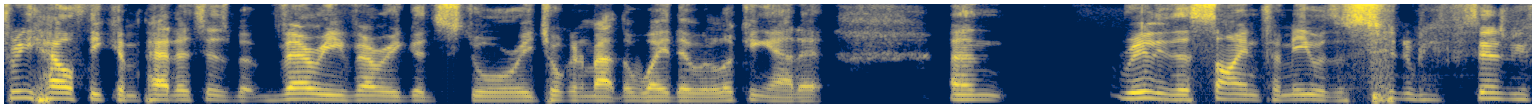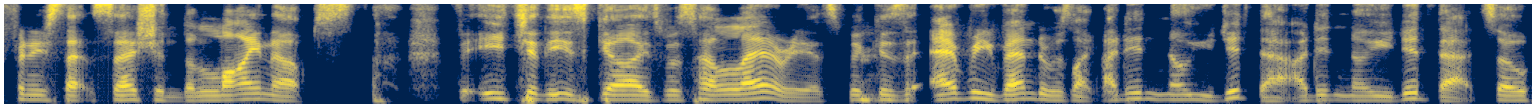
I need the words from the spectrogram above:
three healthy competitors, but very very good story talking about the way they were looking at it, and really the sign for me was as soon as, we, as soon as we finished that session, the lineups for each of these guys was hilarious because every vendor was like, I didn't know you did that. I didn't know you did that. So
